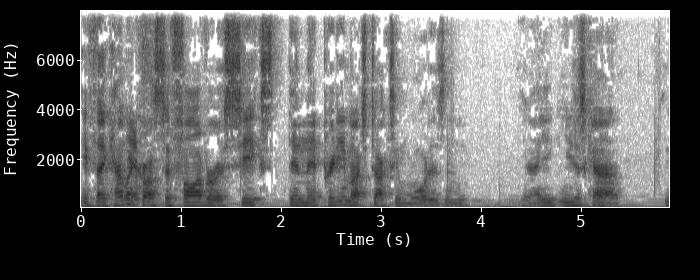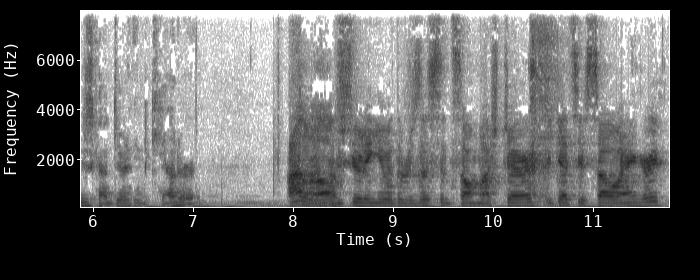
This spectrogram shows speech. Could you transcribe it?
if they come Yes. across a five or a six, then they're pretty much ducks in waters, and you know you, you just can't you just can't do anything to counter it. I Sorry, love I'm- shooting you with the resistance so much, Jared. It gets you so angry.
